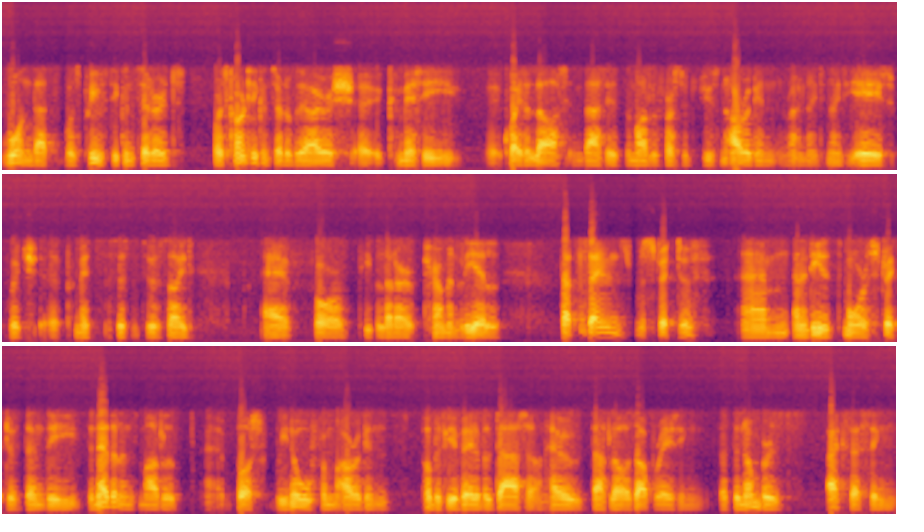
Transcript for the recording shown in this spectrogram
one that was previously considered, or is currently considered by the Irish uh, Committee uh, quite a lot, and that is the model first introduced in Oregon around 1998, which uh, permits assisted suicide uh, for people that are terminally ill. That sounds restrictive, um, and indeed it's more restrictive than the, the Netherlands model, uh, but we know from Oregon's publicly available data on how that law is operating that the numbers accessing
